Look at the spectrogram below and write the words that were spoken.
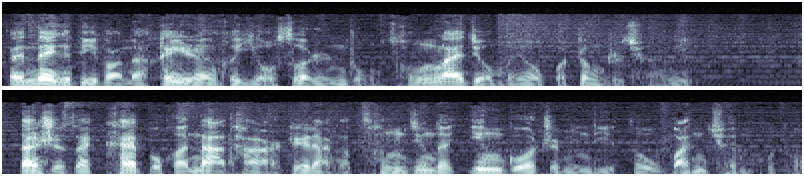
在那个地方的黑人和有色人种从来就没有过政治权利，但是在开普和纳塔尔这两个曾经的英国殖民地则完全不同。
